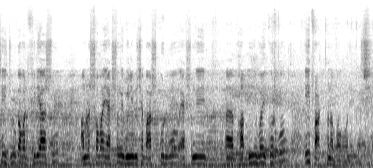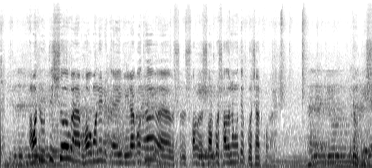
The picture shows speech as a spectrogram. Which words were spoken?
সেই যুগ আবার ফিরে আসুক। আমরা সবাই একসঙ্গে মিলেমিশে বাস করব একসঙ্গে ভাব বিনিময় করব। এই প্রার্থনা ভগবানের কাছে। আমাদের উদ্দেশ্য ভগবানের এই লীলাকথা সর্বসাধারণের মধ্যে প্রচার করা। এটা উদ্দেশ্য।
